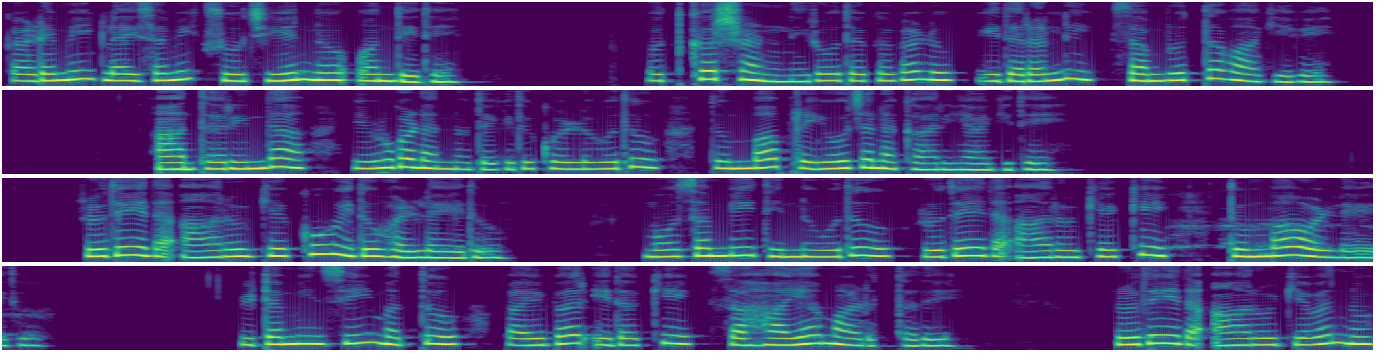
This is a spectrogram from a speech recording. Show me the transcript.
ಕಡಿಮೆ ಗ್ಲೈಸಮಿಕ್ ಸೂಚಿಯನ್ನು ಹೊಂದಿದೆ. ಉತ್ಕರ್ಷಣ ನಿರೋಧಕಗಳು ಇದರಲ್ಲಿ ಸಮೃದ್ಧವಾಗಿವೆ. ಆದ್ದರಿಂದ ಇವುಗಳನ್ನು ತೆಗೆದುಕೊಳ್ಳುವುದು ತುಂಬ ಪ್ರಯೋಜನಕಾರಿಯಾಗಿದೆ. ಹೃದಯದ ಆರೋಗ್ಯಕ್ಕೂ ಇದು ಒಳ್ಳೆಯದು. ಮೋಸಂಬಿ ತಿನ್ನುವುದು ಹೃದಯದ ಆರೋಗ್ಯಕ್ಕೆ ತುಂಬ ಒಳ್ಳೆಯದು. ವಿಟಮಿನ್ ಸಿ ಮತ್ತು ಫೈಬರ್ ಇದಕ್ಕೆ ಸಹಾಯ ಮಾಡುತ್ತದೆ. ಹೃದಯದ ಆರೋಗ್ಯವನ್ನು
